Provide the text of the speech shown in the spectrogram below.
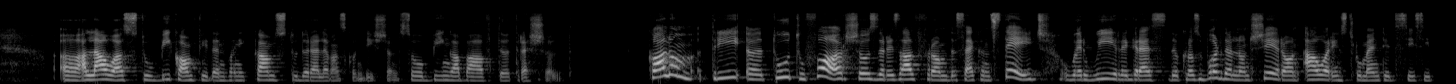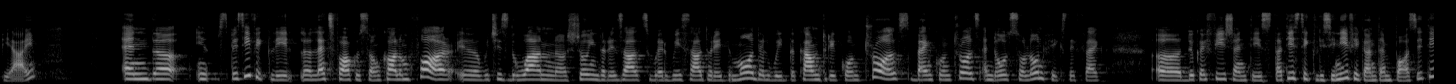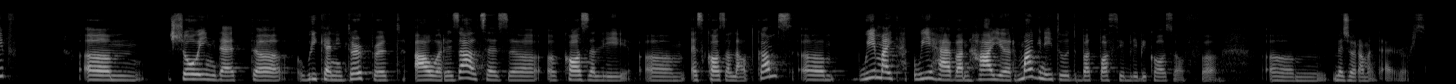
uh, allow us to be confident when it comes to the relevance condition, so being above the threshold. Column three, uh, 2 to 4 shows the result from the second stage, where we regress the cross-border loan share on our instrumented CCPI. And uh, specifically, uh, let's focus on column four, uh, which is the one uh, showing the results where we saturate the model with the country controls, bank controls, and also loan fixed effect. Uh, the coefficient is statistically significant and positive, um, showing that uh, we can interpret our results as causally um, as causal outcomes. Um, we might we have a higher magnitude, but possibly because of um, measurement errors.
